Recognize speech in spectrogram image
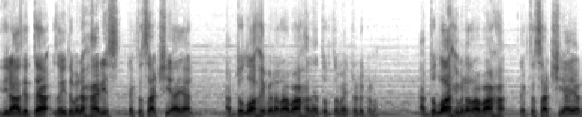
ഇതിൽ ആദ്യത്തെ സൈദുബിൻ ഹാരിസ് രക്തസാക്ഷിയായാൽ അബ്ദുല്ലാഹിബിൻ റവാഹ നേതൃത്വം ഏറ്റെടുക്കണം. അബ്ദുല്ലാഹിബിൻ റവാഹ രക്തസാക്ഷിയായാൽ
